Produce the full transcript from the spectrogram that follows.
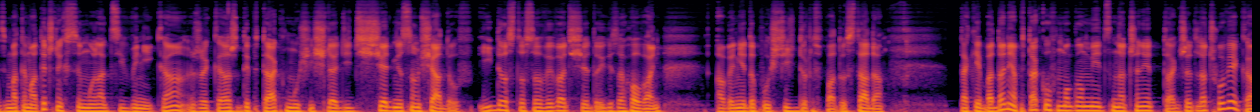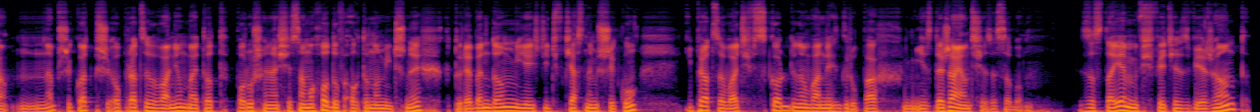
Z matematycznych symulacji wynika, że każdy ptak musi śledzić siedmiu sąsiadów i dostosowywać się do ich zachowań, aby nie dopuścić do rozpadu stada. Takie badania ptaków mogą mieć znaczenie także dla człowieka, na przykład przy opracowywaniu metod poruszania się samochodów autonomicznych, które będą jeździć w ciasnym szyku i pracować w skoordynowanych grupach, nie zderzając się ze sobą. Zostajemy w świecie zwierząt,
